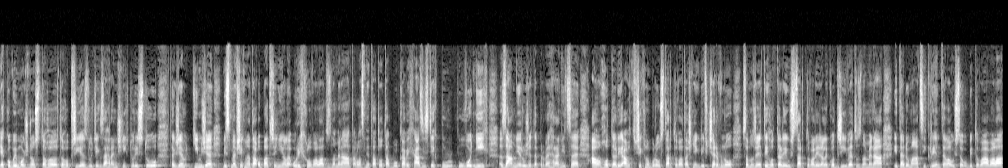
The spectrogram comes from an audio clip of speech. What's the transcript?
jakoby možnost toho, toho příjezdu těch zahraničních turistů. Takže tím, že my jsme všechna ta opatření ale urychlovala, to znamená, ta, vlastně tato tabulka vychází z těch původních záměrů, že teprve hranice a hotely a všechno budou startovat až někdy v červnu. Samozřejmě ty hotely už startovaly daleko dříve, to znamená, i ta domácí klientela už se ubytovávala,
